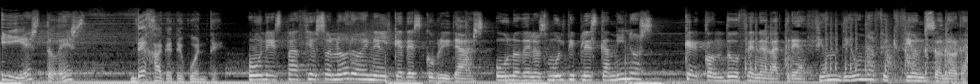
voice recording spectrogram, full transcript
y esto es Deja que te cuente. un espacio sonoro en el que descubrirás uno de los múltiples caminos que conducen a la creación de una ficción sonora.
